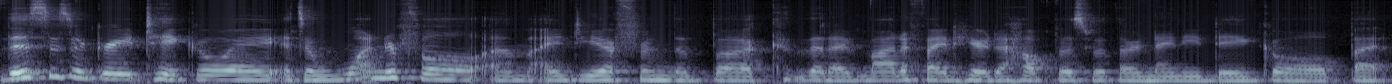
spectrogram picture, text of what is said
this is a great takeaway. It's a wonderful um, idea from the book that I've modified here to help us with our 90 day goal. But,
